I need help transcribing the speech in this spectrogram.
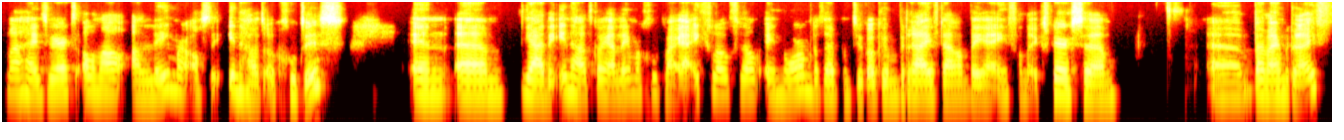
maar het werkt allemaal alleen maar als de inhoud ook goed is. En um, ja, de inhoud kan je alleen maar goed maken. Ja, ik geloof zelf enorm, dat heb ik natuurlijk ook in mijn bedrijf, daarom ben je een van de experts uh, bij mijn bedrijf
